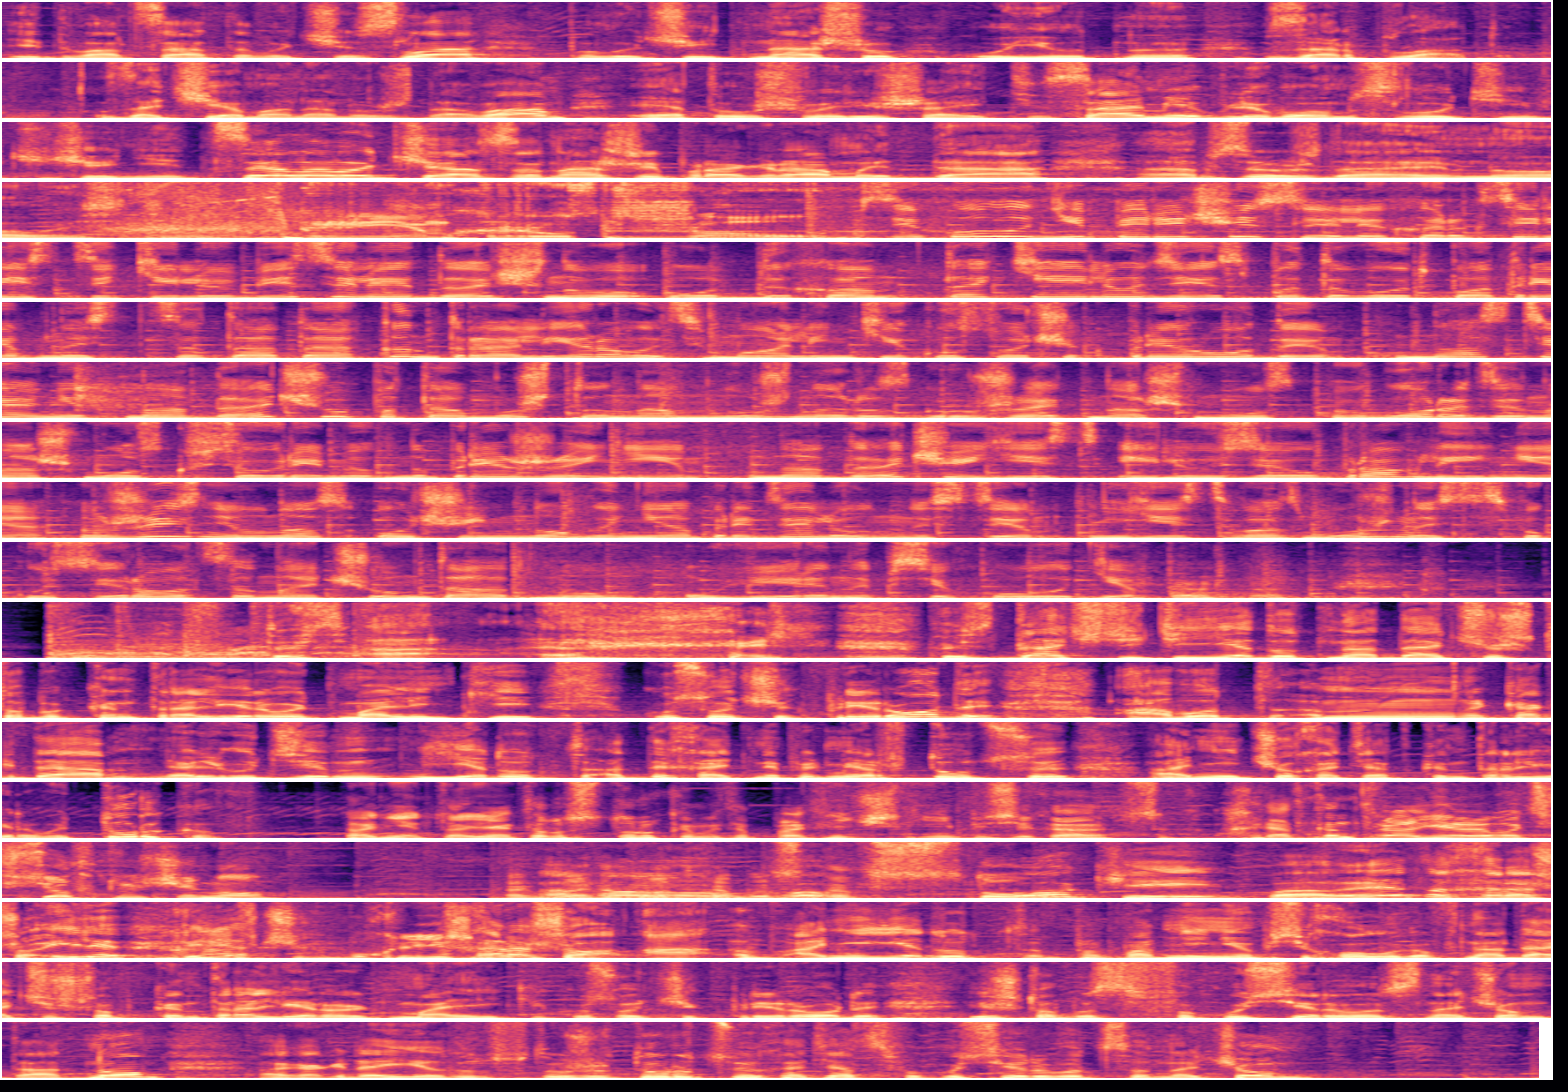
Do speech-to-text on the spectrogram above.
и 20 числа получить нашу уютную зарплату. Зачем она нужна вам, это уж вы решаете сами. В любом случае, в течение целого часа нашей программы «Да, обсуждаем новости». Крем-хруст-шоу. Психологи перечислили характеристики любителей дачного отдыха. Такие люди испытывают потребность, цитата, «контролировать маленький кусочек природы». Нас тянет на дачу, потому что нам нужно разгружать наш мозг. В городе наш мозг все время в напряжении. На даче есть иллюзия управления. В жизни у нас очень много неопределенности. Есть есть возможность сфокусироваться на чем-то одном, уверены психологи. То есть, а, то есть дачники едут на дачу, чтобы контролировать маленький кусочек природы, а вот м, когда люди едут отдыхать, например, в Турцию, они что хотят контролировать? Турков? Да нет, они там с турками-то практически не пересекаются. Хотят контролировать, все включено. Как бы, вот, как бы, этот стол. Окей, это хорошо. Или, Хавчик, бухлишка. Хорошо, а они едут, по, по мнению психологов, на дачу, чтобы контролировать маленький кусочек природы и чтобы сфокусироваться на чем-то одном, а когда едут в ту же Турцию, хотят сфокусироваться на чем?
